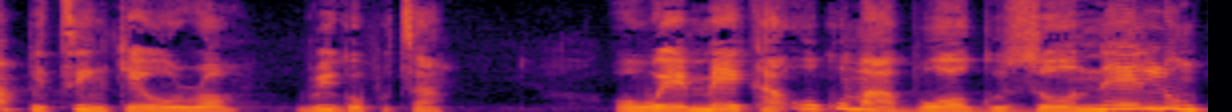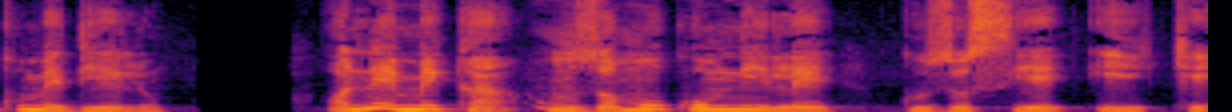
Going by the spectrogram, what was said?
apịtị nke ụrọ rigopụta. O wee mee ka ụkwụ m abụọ guzo n'elu nkume dị elu. Ọ na-eme ka nzọmụkwụ m niile guzosie ike.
